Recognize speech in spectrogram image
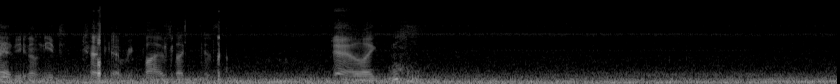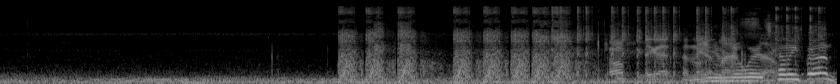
Dead. You don't need to check every five seconds. Yeah, like. Oh, they got a I minute left. I don't even left. know where it's coming from.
